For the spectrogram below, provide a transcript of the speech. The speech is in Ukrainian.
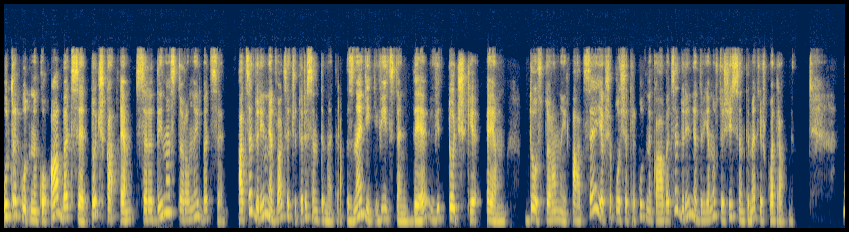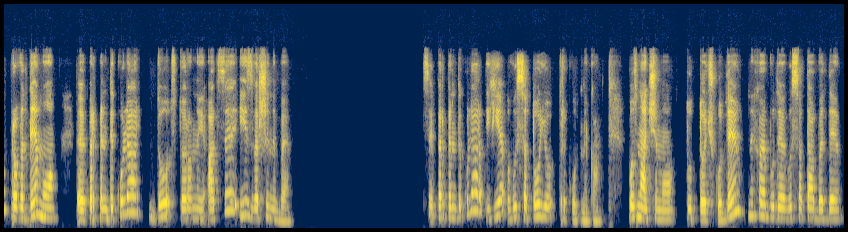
У трикутнику АБЦ точка М середина сторони БЦ, а це дорівнює 24 см. Знайдіть відстань D від точки М до сторони АЦ, якщо площа трикутника АБЦ дорівнює 96 см квадратних. Ну, проведемо е, перпендикуляр до сторони АЦ і з вершини Б. Цей перпендикуляр є висотою трикутника. Позначимо тут точку D, нехай буде висота BD.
